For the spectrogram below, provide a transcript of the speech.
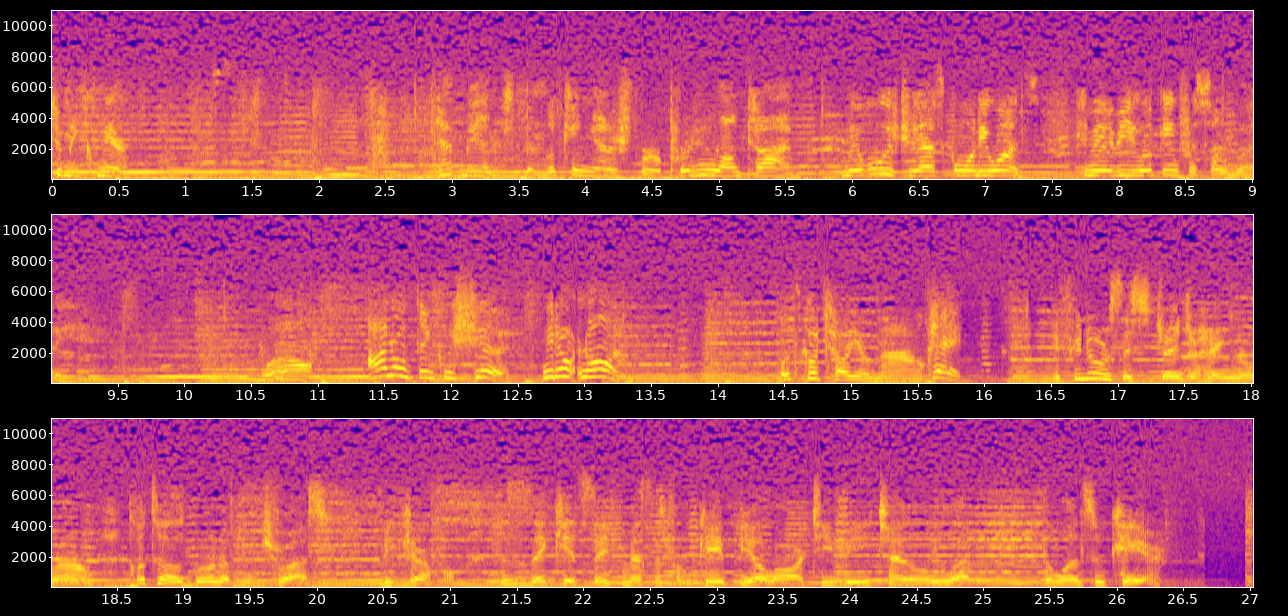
Timmy, come here. That man has been looking at us for a pretty long time. Maybe we should ask him what he wants. He may be looking for somebody. Well, I don't think we should. We don't know him. Let's go tell your mom. Okay. If you notice a stranger hanging around, go tell a grown-up you trust. Be careful. This is a kid-safe message from KPLR TV, Channel 11, the ones who care.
